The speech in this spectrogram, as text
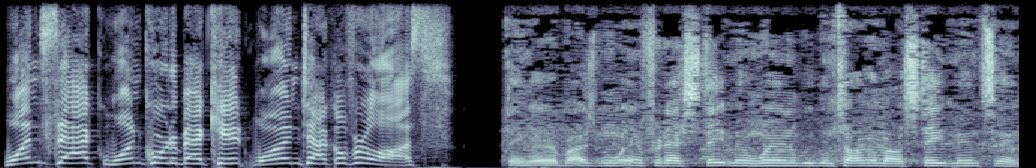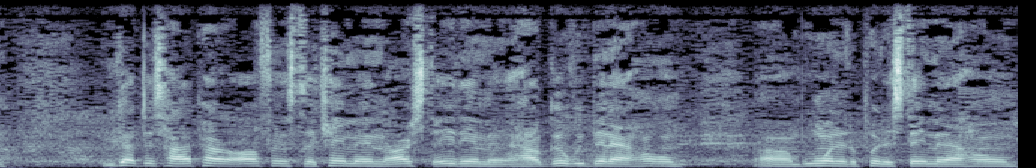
One sack, one quarterback hit, one tackle for loss. I think everybody's been waiting for that statement win. We've been talking about statements, and you got this high power offense that came in our stadium and how good we've been at home. Um, we wanted to put a statement at home,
